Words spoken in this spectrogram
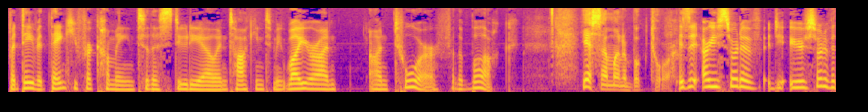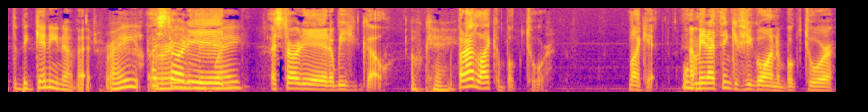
but David, thank you for coming to the studio and talking to me while you're on on tour for the book. Yes, I'm on a book tour. Is it? Are you sort of? You're sort of at the beginning of it, right? I you started. I started a week ago, Okay. but I like a book tour. Like it. I mean, I think if you go on a book tour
